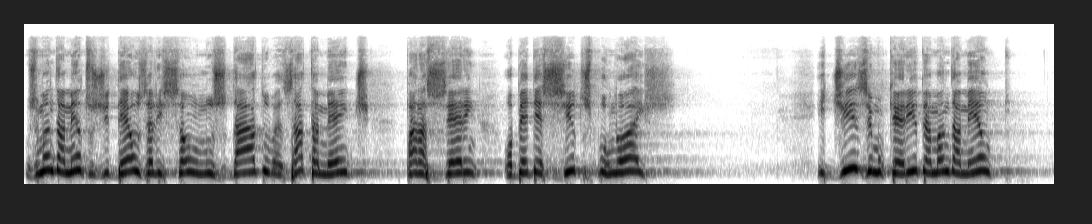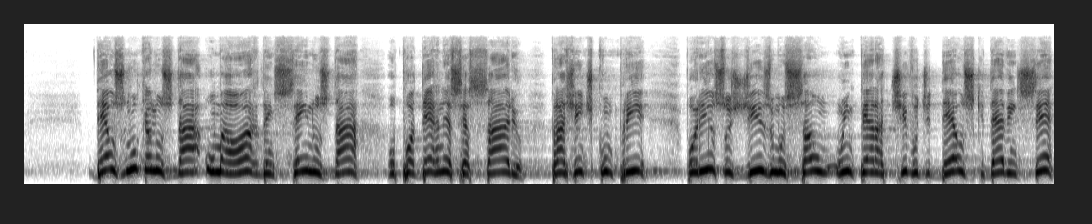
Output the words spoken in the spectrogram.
Os mandamentos de Deus, eles são nos dados exatamente para serem obedecidos por nós. E dízimo, querido, é mandamento. Deus nunca nos dá uma ordem sem nos dar o poder necessário para a gente cumprir. Por isso, os dízimos são um imperativo de Deus que devem ser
